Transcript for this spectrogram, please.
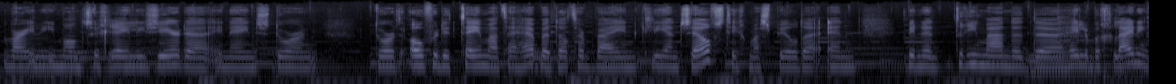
waarin iemand zich realiseerde ineens door, een, door het over dit thema te hebben, dat er bij een cliënt zelf stigma speelde. En binnen drie maanden de hele begeleiding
